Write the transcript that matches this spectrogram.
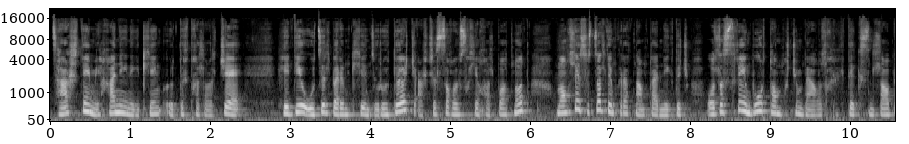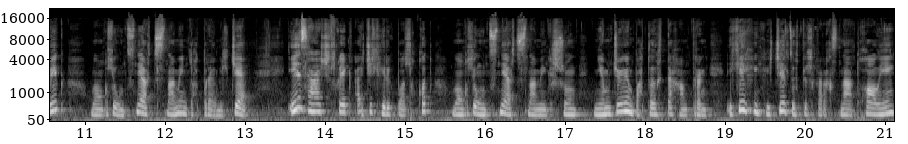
цаашдын механик нэгдлийн удирдгал болжээ. Хэдий үзэл баримтлалын зөрөөтэйч ардчилсан хувьсгалын холбоотнууд Монголын социал-демократ намтай нэгдэж улс төрийн бүр том хүчин байгуулах хэрэгтэй гэсэн лоббиг Монголын үндэсний ардчилсан намын дотор амилжээ. Энэ санаачлагыг ажил хэрэг болгоход Монголын үндэсний ардс намын гишүүн Нямживын Батбаяртай хамтран ихээхэн хичээл зүтгэл гаргаснаа тухайн үеийн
